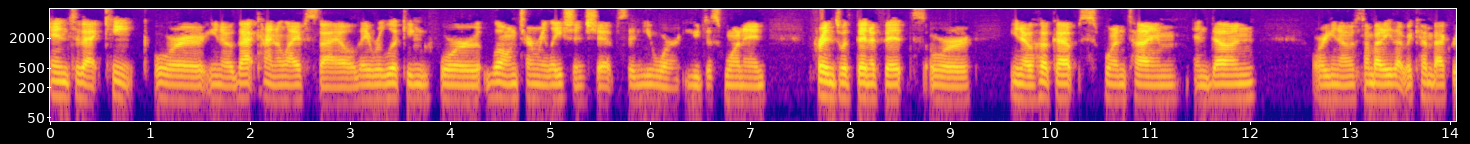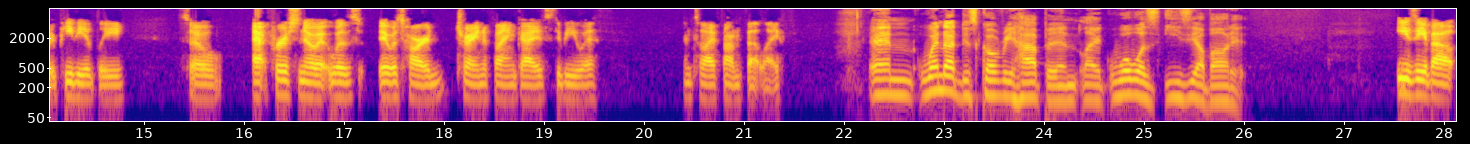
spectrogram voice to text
into that kink or you know that kind of lifestyle. They were looking for long-term relationships and you weren't. You just wanted friends with benefits or you know hookups one time and done or you know somebody that would come back repeatedly. So at first no it was it was hard trying to find guys to be with until i found FetLife. And when that discovery happened like what was easy about it easy about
